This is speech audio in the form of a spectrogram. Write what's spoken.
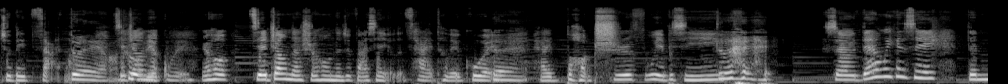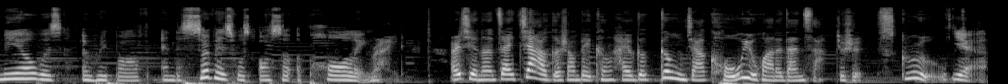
就被宰了。对啊特结账的别贵然后结账的时候呢，就发现有的菜特别贵，对还不好吃，服务也不行。对 So then we can say the meal was a rip-off and the service was also appalling. ，right。而且呢，在价格上被坑，还有个更加口语化的单词啊，就是 screw。 Yeah.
